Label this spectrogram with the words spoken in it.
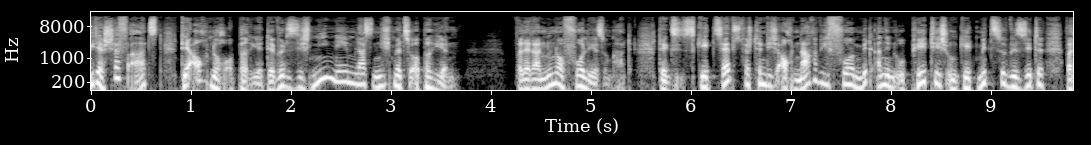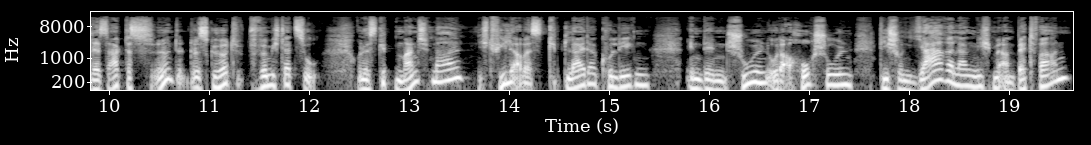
wie der Chefarzt, der auch noch operiert, der würde sich nie nehmen lassen, nicht mehr zu operieren weil er dann nur noch Vorlesung hat. Der geht selbstverständlich auch nach wie vor mit an den OP-Tisch und geht mit zur Visite, weil er sagt, das, ne, das gehört für mich dazu. Und es gibt manchmal, nicht viele, aber es gibt leider Kollegen in den Schulen oder auch Hochschulen, die schon jahrelang nicht mehr am Bett waren,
